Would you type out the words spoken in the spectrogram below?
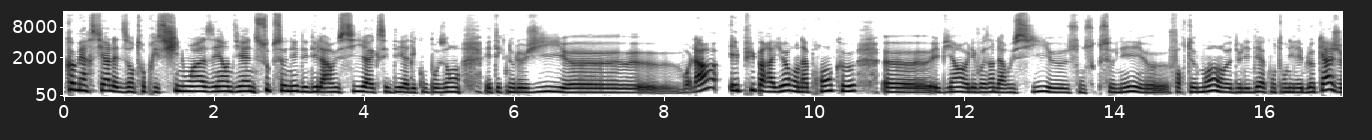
commerciales à des entreprises chinoises et indiennes soupçonnées d'aider la Russie à accéder à des composants et technologies. voilà. Et puis, par ailleurs, on apprend que eh bien, les voisins de la Russie euh, sont soupçonnés euh, fortement euh, de l'aider à contourner les blocages.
